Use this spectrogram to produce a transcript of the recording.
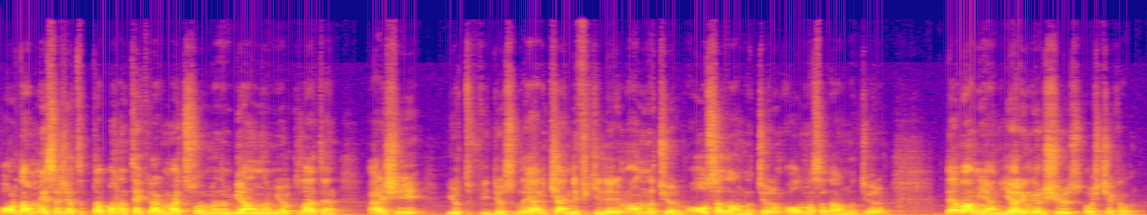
Oradan mesaj atıp da bana tekrar maç sormanın bir anlamı yok. Zaten her şeyi YouTube videosunda yani kendi fikirlerimi anlatıyorum. Olsa da anlatıyorum, olmasa da anlatıyorum. Devam yani. Yarın görüşürüz. Hoşçakalın.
